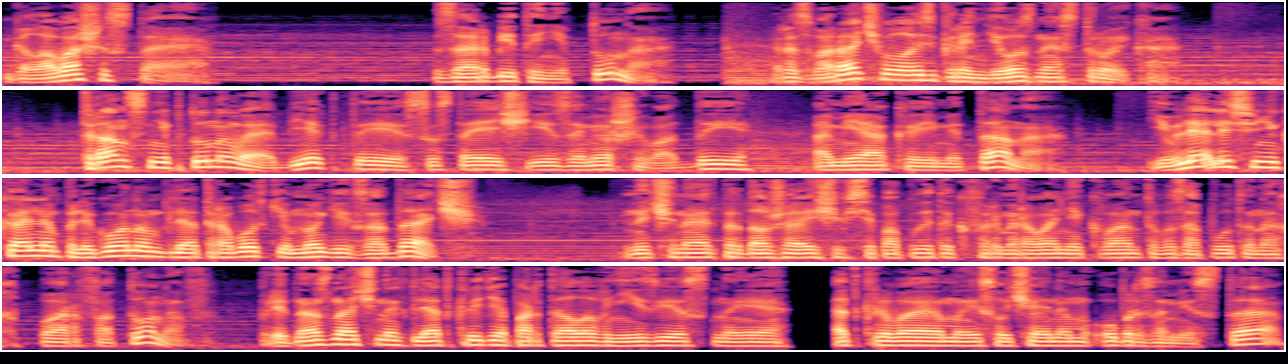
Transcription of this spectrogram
Глава 6. За орбитой Нептуна разворачивалась грандиозная стройка. Транснептуновые объекты, состоящие из замерзшей воды, аммиака и метана, являлись уникальным полигоном для отработки многих задач, начиная от продолжающихся попыток формирования квантово запутанных пар фотонов, предназначенных для открытия портала в неизвестные, открываемые случайным образом места,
